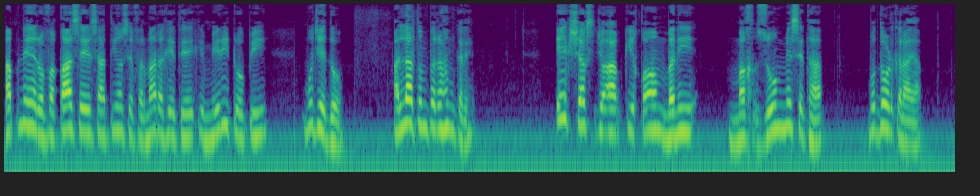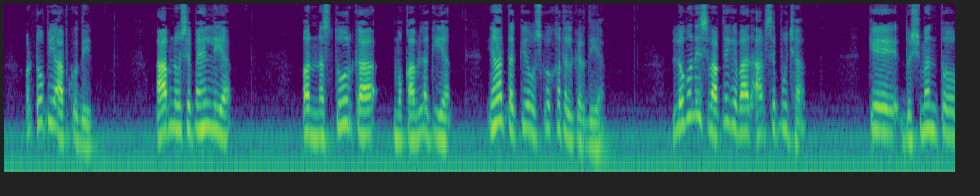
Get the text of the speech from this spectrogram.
اپنے رفقا سے ساتھیوں سے فرما رکھے تھے کہ میری ٹوپی مجھے دو، اللہ تم پر رحم کرے۔ ایک شخص جو آپ کی قوم بنی مخزوم میں سے تھا، وہ دوڑ کر آیا اور ٹوپی آپ کو دی۔ آپ نے اسے پہن لیا اور نستور کا مقابلہ کیا، یہاں تک کہ اس کو قتل کر دیا۔ لوگوں نے اس واقعے کے بعد آپ سے پوچھا کہ دشمن تو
